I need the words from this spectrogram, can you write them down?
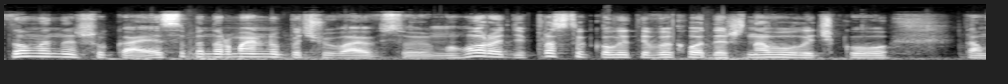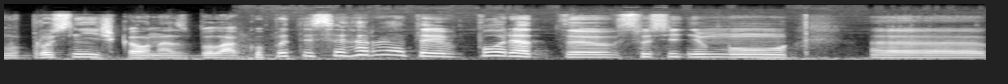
Хто мене шукає? Я себе нормально почуваю в своєму городі. Просто коли ти виходиш на вуличку, там в бруснічка у нас була, купити сигарети поряд е, в сусідньому. е, е,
